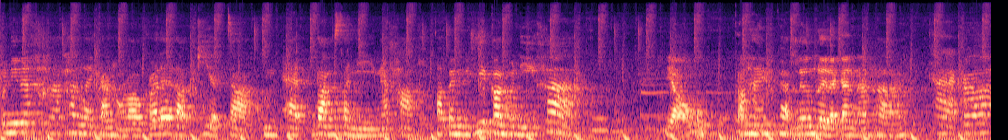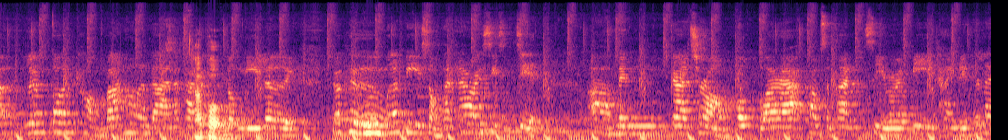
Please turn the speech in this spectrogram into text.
วันวันนี้นะคะทางรายการของเราก็ได้รับเกียรติจากคุณแพทรังสนีนะคะ มาเป็นวิทยากรวันนี้ค่ะ เดี๋ยวก็ให้พี่แพทเริ่มเลยแล้วกันนะคะ ค่ะก็เริ่มต้นของบ้านฮอลันดานะคะครับผมตรงนี้เลย ก็คืออืมเมื่อปี 2547อ่าเป็นการฉลองครบวาระความสัมพันธ์ 400 ปีไทยเนเธอร์แล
